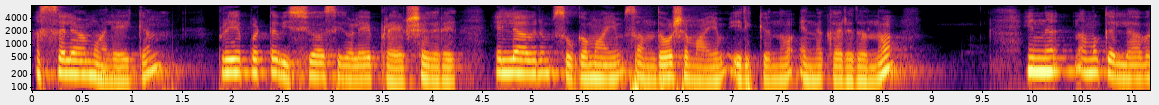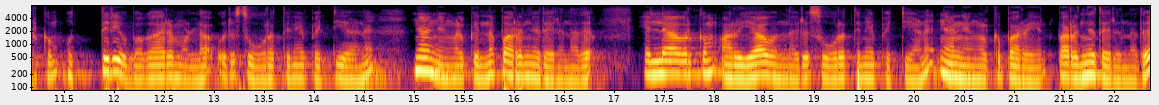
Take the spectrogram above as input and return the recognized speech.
അസ്സലാമു അലൈക്കും പ്രിയപ്പെട്ട വിശ്വാസികളെ പ്രേക്ഷകരെ എല്ലാവരും സുഖമായും സന്തോഷമായും ഇരിക്കുന്നു എന്ന് കരുതുന്നു. ഇന്ന് നമുക്കെല്ലാവർക്കും ഒത്തിരി ഉപകാരമുള്ള ഒരു സൂറത്തിനെ പറ്റിയാണ് ഞാൻ ഞങ്ങൾക്കിന്ന് പറഞ്ഞു തരുന്നത്. എല്ലാവർക്കും അറിയാവുന്ന ഒരു സൂറത്തിനെ പറ്റിയാണ് ഞാൻ ഞങ്ങൾക്ക് പറയ പറഞ്ഞു തരുന്നത്.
